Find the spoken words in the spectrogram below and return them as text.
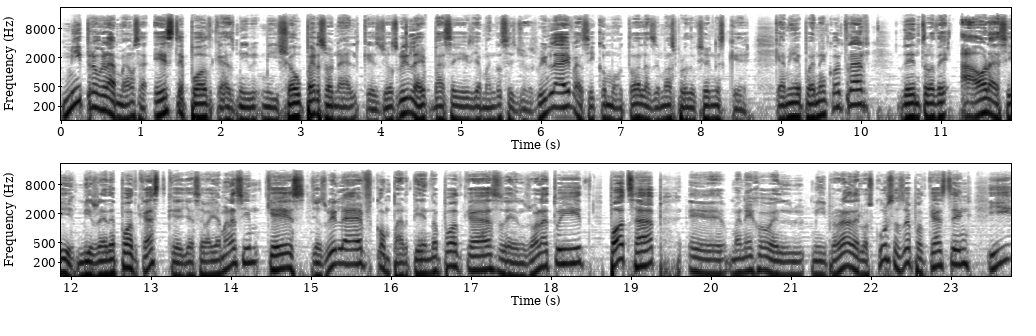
mi programa, o sea, este podcast, mi, mi show personal, que es Josh Green Live, va a seguir llamándose Josh Green Live, así como todas las demás producciones que, que a mí me pueden encontrar dentro de ahora sí mi red de podcast, que ya se va a llamar así, que es Just Green Live, compartiendo podcast en Rolla Tweet, WhatsApp, eh, manejo el, mi programa de los cursos de podcasting y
